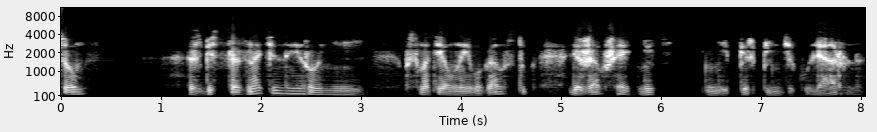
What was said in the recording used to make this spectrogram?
Сомс с бессознательной иронией посмотрел на его галстук, лежавший отнюдь не перпендикулярно.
